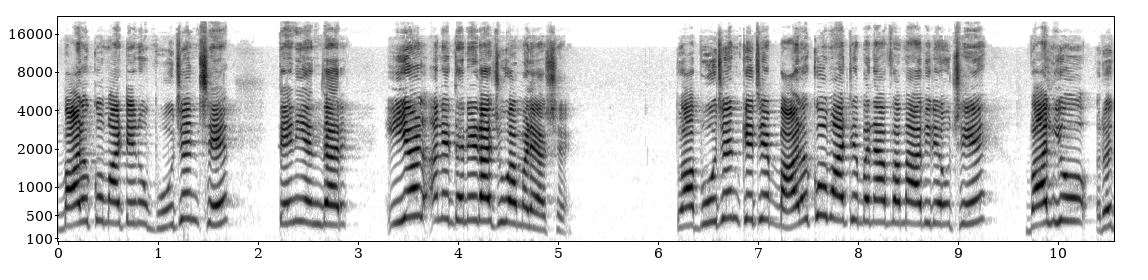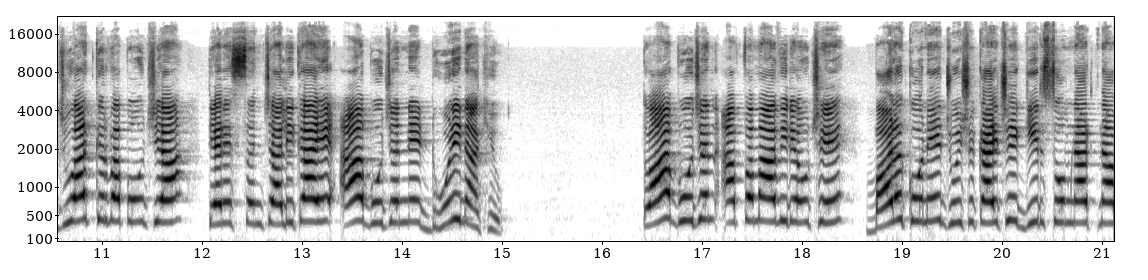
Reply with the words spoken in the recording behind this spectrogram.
બાળકો માટેનું ભોજન છે, તેની અંદર ઈયળ અને ધનેડા જોવા મળ્યા છે. તો આ ભોજન કે જે બાળકો માટે બનાવવામાં આવી રહ્યું છે, વાલીઓ રજૂઆત કરવા પહોંચ્યા, ત્યારે સંચાલિકાએ આ ભોજનને ઢોળી નાખ્યું. તો આ ભોજન આપવામાં આવી રહ્યું છે, બાળકોને જોઈ શકાય છે, ગીર સોમનાથના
